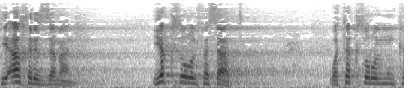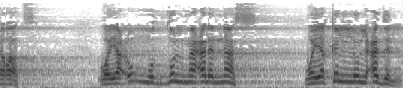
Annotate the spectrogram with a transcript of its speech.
في آخر الزمان يكثر الفساد وتكثر المنكرات ويعم الظلم على الناس ويقل العدل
